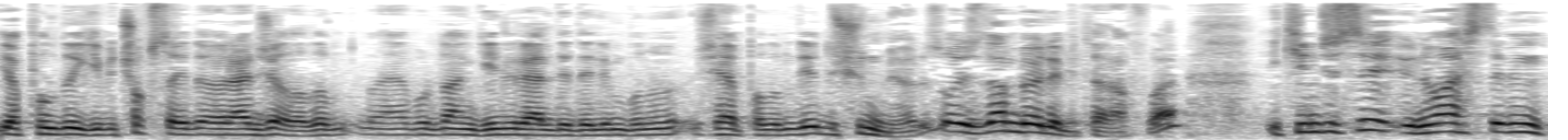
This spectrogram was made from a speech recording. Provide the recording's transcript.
yapıldığı gibi çok sayıda öğrenci alalım, e, buradan gelir elde edelim, bunu şey yapalım diye düşünmüyoruz. O yüzden böyle bir taraf var. İkincisi üniversitenin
